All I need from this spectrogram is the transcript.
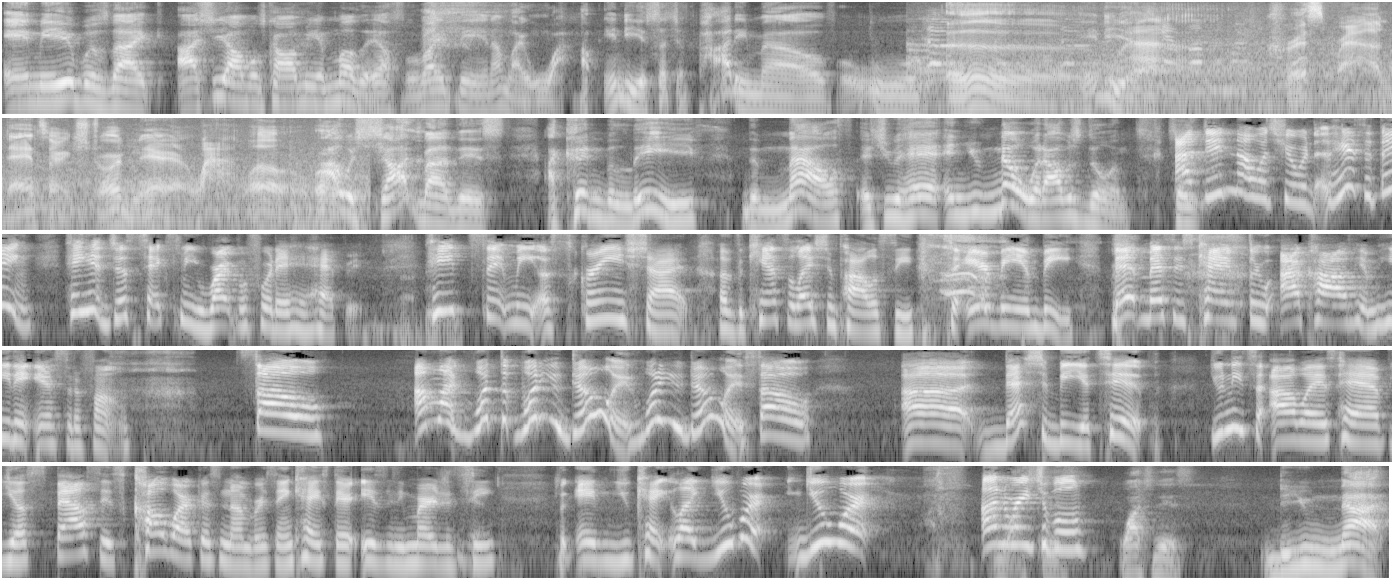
And me, it was like, I, she almost called me a mother effer right then. I'm like, wow, India is such a potty mouth. Ooh, Ugh. India. Chris Brown, dancer extraordinaire. Wow. Whoa. whoa. I was shocked by this. I couldn't believe the mouth that you had, and you know what I was doing. So, I didn't know what you were. Here's the thing. He had just texted me right before that had happened. He sent me a screenshot of the cancellation policy to Airbnb. that message came through. I called him. He didn't answer the phone. So I'm like, what? The, what are you doing? What are you doing? So uh, that should be your tip. You need to always have your spouse's co-workers numbers in case there is an emergency. But And you can't like you were you were unreachable. watch this. Do you not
